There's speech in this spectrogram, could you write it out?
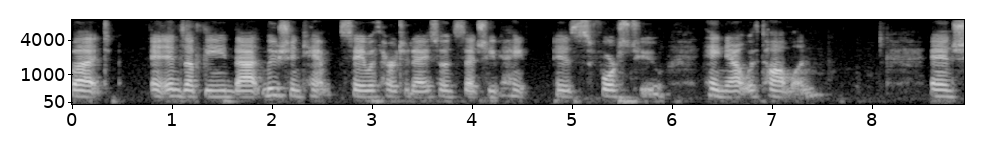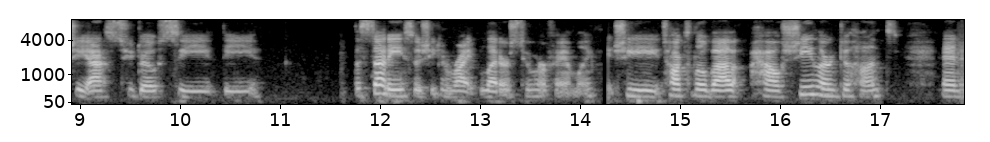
but it ends up being that Lucien can't stay with her today, so instead she is forced to hang out with Tamlin, and she asks to go see the the study so she can write letters to her family. She talked a little about how she learned to hunt and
